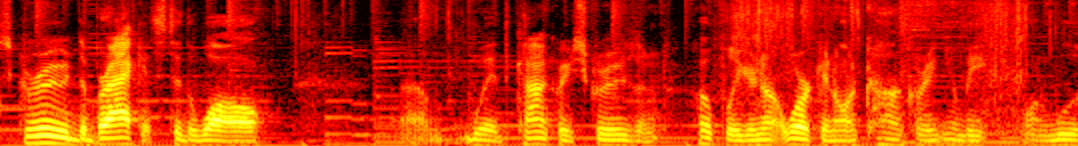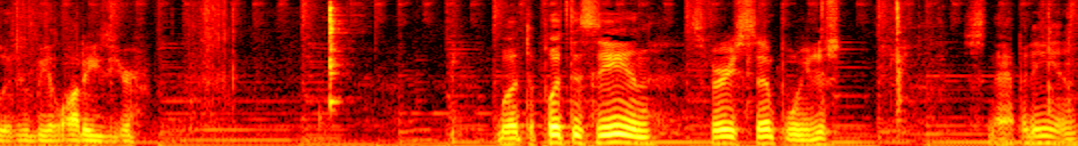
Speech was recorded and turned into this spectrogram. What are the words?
screwed the brackets to the wall um, with concrete screws and hopefully you're not working on concrete, you'll be on wood, it'll be a lot easier. But to put this in, it's very simple. You just snap it in.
